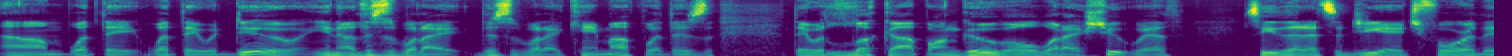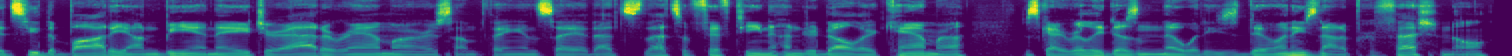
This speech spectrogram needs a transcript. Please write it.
um, what they what they would do, you know, this is what I this is what I came up with is they would look up on Google what I shoot with, see that it's a GH4, they'd see the body on B&H or Adorama or something, and say that's that's a fifteen hundred dollar camera. This guy really doesn't know what he's doing. He's not a professional.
